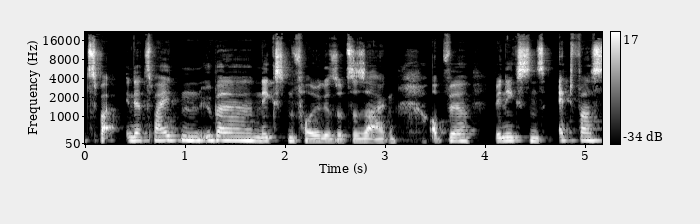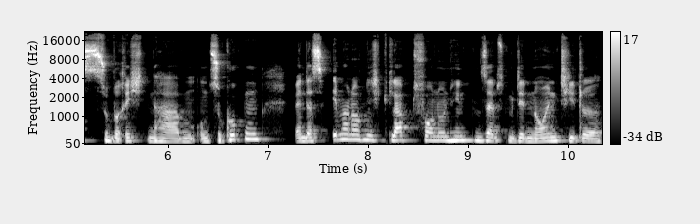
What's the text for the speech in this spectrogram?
zwei, in der zweiten, übernächsten Folge sozusagen, ob wir wenigstens etwas zu berichten haben und zu gucken. Wenn das immer noch nicht klappt, vorne und hinten, selbst mit den neuen Titeln,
